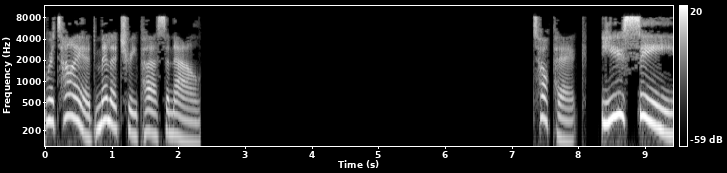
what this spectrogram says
Retired military personnel. Topic. UC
